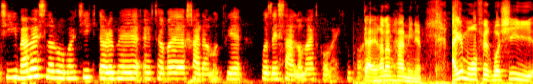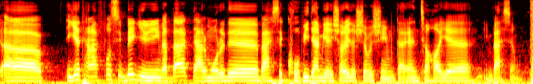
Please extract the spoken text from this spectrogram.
IT و مثل روباتیک داره به ارتقاء خدمات توی حوزه سلامت کمک می‌کنه. دقیقا هم همینه. اگه موافق باشی یه تنفسی بگیریم و بعد در مورد بحث کووید هم یه اشاره داشته باشیم در انتهای این بحثمون.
